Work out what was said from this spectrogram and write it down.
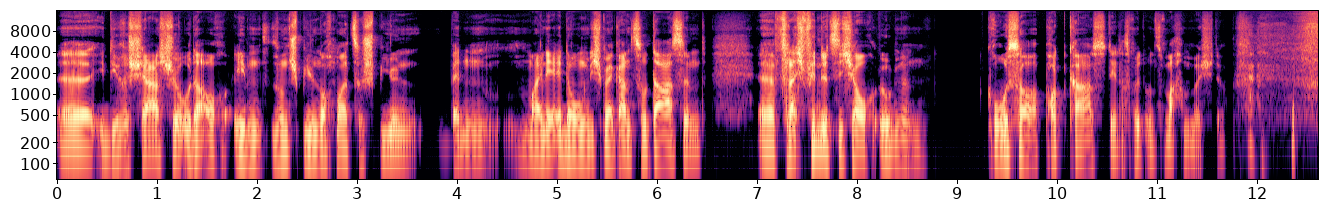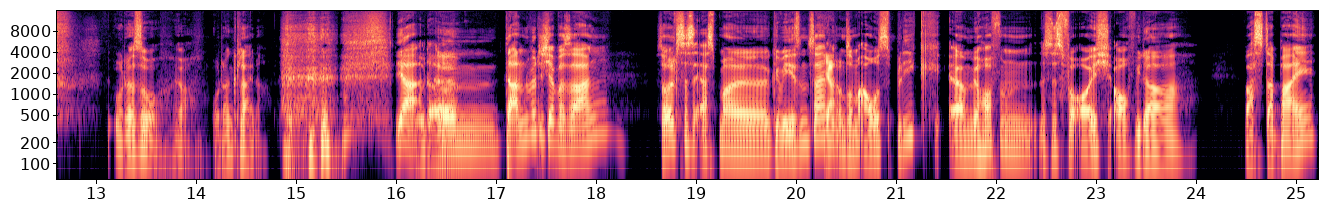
äh, in die Recherche oder auch eben so ein Spiel nochmal zu spielen, wenn meine Erinnerungen nicht mehr ganz so da sind. Äh, vielleicht findet sich ja auch irgendein großer Podcast, der das mit uns machen möchte. Oder so, ja. Oder ein kleiner. ja, Oder- ähm, dann würde ich aber sagen, soll es das erstmal gewesen sein Ja. mit unserem Ausblick. Ähm, wir hoffen, es ist für euch auch wieder was dabei.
